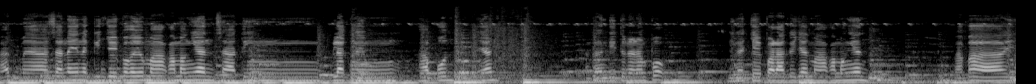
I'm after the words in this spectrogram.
At uh, sana yung nag-enjoy pa kayo mga kamangyan sa ating vlog ngayong hapon. Ayan. Hanggang dito na lang po. Ingat kayo palagi dyan mga kamangyan. Bye-bye.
